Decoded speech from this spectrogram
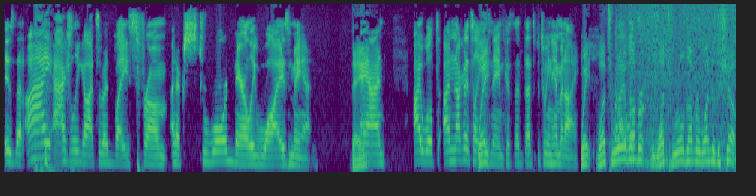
is that I actually got some advice from an extraordinarily wise man. Name? And I will. T- I'm not going to tell Wait. you his name because that, that's between him and I. Wait, what's rule number? What's rule number one to the show?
